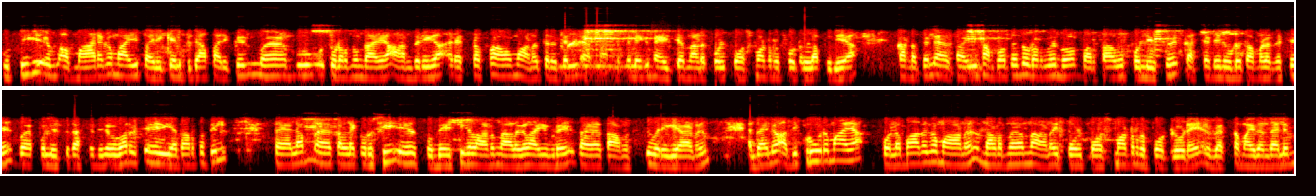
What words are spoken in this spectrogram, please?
കുട്ടി മാരകമായി പരിക്കേൽപ്പിച്ച ആ പരിക്ക് തുടർന്നുണ്ടായ ആന്തരിക രക്തസ്രാവമാണ് ഇത്തരത്തിൽ മരണത്തിലേക്ക് നയിച്ചതെന്നാണ് ഇപ്പോൾ പോസ്റ്റ്മോർട്ടം റിപ്പോർട്ടുള്ള പുതിയ കണ്ടെത്തൽ ഈ സംഭവത്തെ തുടർന്ന് ഇപ്പോൾ ഭർത്താവ് പോലീസ് കസ്റ്റഡിയിലൂടെ തമിഴകത്ത് പോലീസ് കസ്റ്റഡിയിൽ ഇവർ യഥാർത്ഥത്തിൽ സേലം കള്ളക്കുറിശി സ്വദേശികളാണ് നാളുകളായി ഇവിടെ താമസിച്ചു വരികയാണ്. എന്തായാലും അതിക്രൂരമായ കൊലപാതകമാണ് നടന്നതെന്നാണ് ഇപ്പോൾ പോസ്റ്റ്മോർട്ടം റിപ്പോർട്ടിലൂടെ വ്യക്തമായത്. എന്തായാലും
